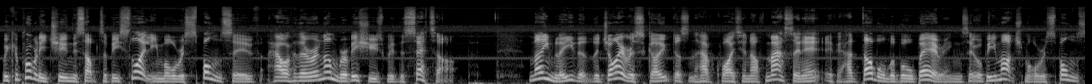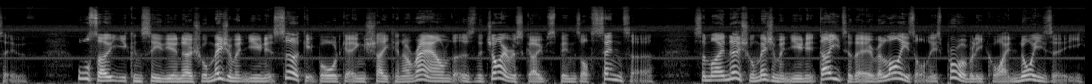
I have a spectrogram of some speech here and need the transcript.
We could probably tune this up to be slightly more responsive, however there are a number of issues with the setup. Namely that the gyroscope doesn't have quite enough mass in it, if it had double the ball bearings it would be much more responsive. Also, you can see the inertial measurement unit circuit board getting shaken around as the gyroscope spins off centre, so my inertial measurement unit data that it relies on is probably quite noisy.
